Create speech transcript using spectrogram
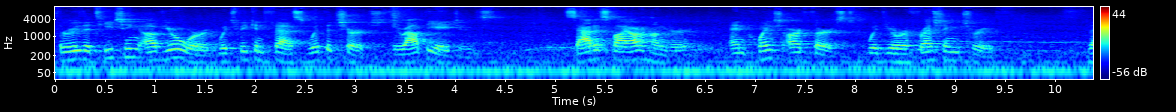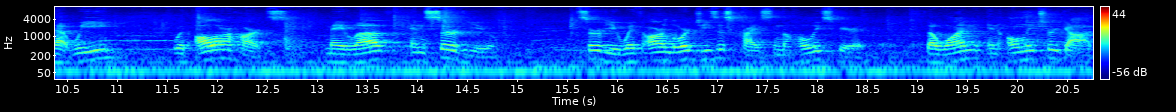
Through the teaching of your word, which we confess with the church throughout the ages, satisfy our hunger and quench our thirst with your refreshing truth, that we, with all our hearts, may love and serve you, serve you with our Lord Jesus Christ and the Holy Spirit, the one and only true God,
